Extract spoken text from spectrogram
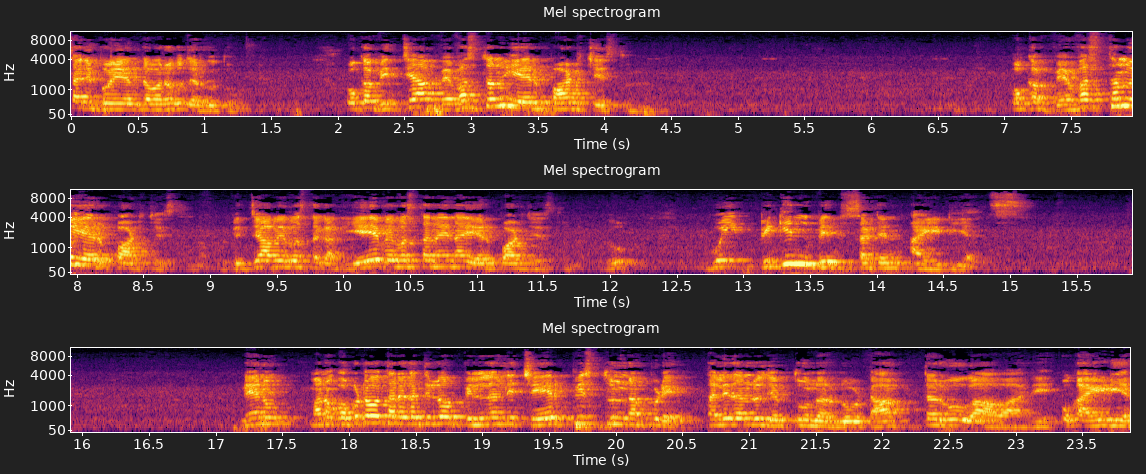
చనిపోయేంత వరకు జరుగుతూ ఉంటుంది. ఒక విద్యా వ్యవస్థను ఏర్పాటు చేస్తున్నారు ఒక వ్యవస్థను ఏర్పాటు చేస్తున్నప్పుడు విద్యా వ్యవస్థ కాదు ఏ వ్యవస్థనైనా ఏర్పాటు చేస్తున్నప్పుడు we begin with certain ideals నేను మనం ఒకటో తరగతిలో పిల్లల్ని చేర్పిస్తున్నప్పుడే తల్లిదండ్రులు చెప్తూ ఉన్నారు నువ్వు డాక్టరు కావాలి. ఒక ఐడియా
